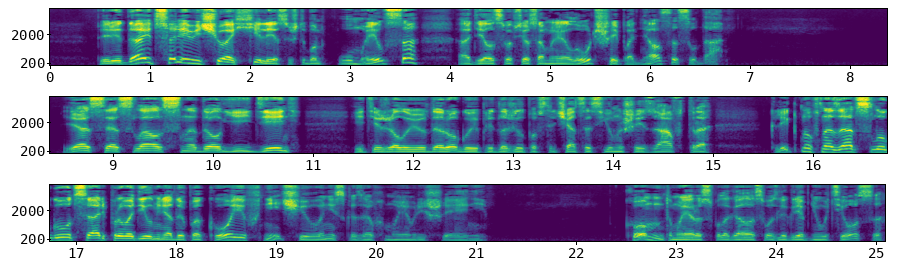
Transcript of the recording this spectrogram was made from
— Передай царевичу Ахиллесу, чтобы он умылся, оделся во все самое лучшее и поднялся сюда. Я сослался на долгий день и тяжелую дорогу и предложил повстречаться с юношей завтра. Кликнув назад слугу, царь проводил меня до покоев, ничего не сказав о моем решении. Комната моя располагалась возле гребня утеса,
